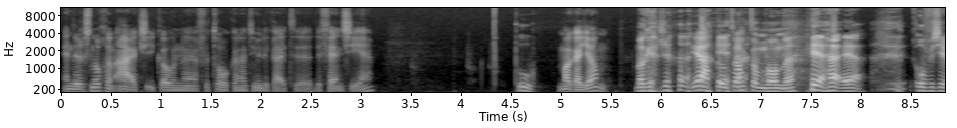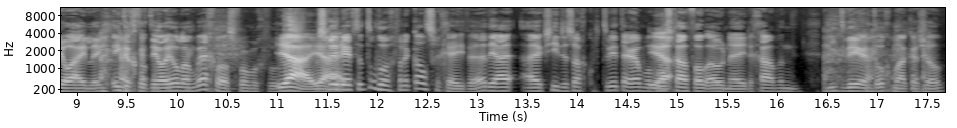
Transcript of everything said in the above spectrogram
En er is nog een Ajax-icoon vertrokken natuurlijk uit de Defensie. Hè? Poeh. Magajan. Magajan. Ja, contract ontbonden. ja, ja. Officieel eindelijk. Ik dacht dat hij al heel lang weg was, voor mijn gevoel. Ja, ja. Schreuder heeft het toch nog even een kans gegeven. Hè? Die Ajaxide zag ik op Twitter helemaal ja. losgaan van... oh nee, dan gaan we niet, weer, toch, Magajan?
